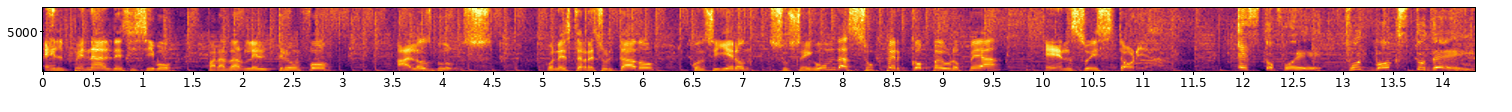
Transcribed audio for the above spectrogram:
el penal decisivo para darle el triunfo a los Blues. Con este resultado, consiguieron su segunda Supercopa Europea en su historia. Esto fue Footbox Today,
